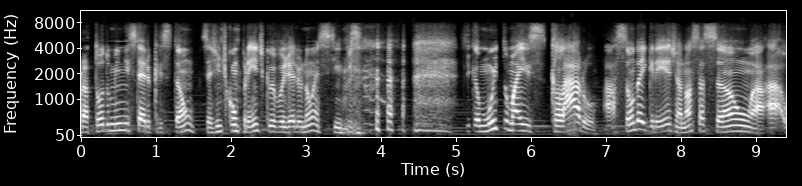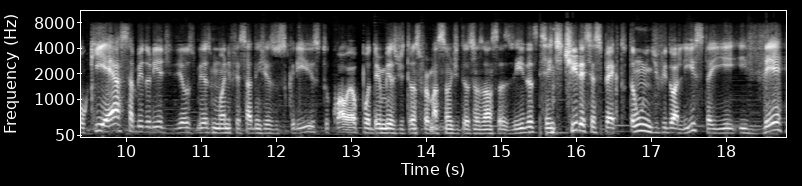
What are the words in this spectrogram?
para todo ministério cristão se a gente compreende que o evangelho não é simples. Fica muito mais claro a ação da igreja, a nossa ação, a, a, o que é a sabedoria de Deus mesmo manifestada em Jesus Cristo, qual é o poder mesmo de transformação de Deus nas nossas vidas. Se a gente tira esse aspecto tão individualista e, e vê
